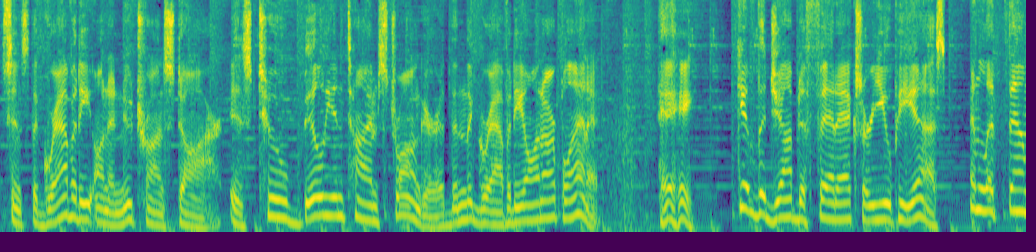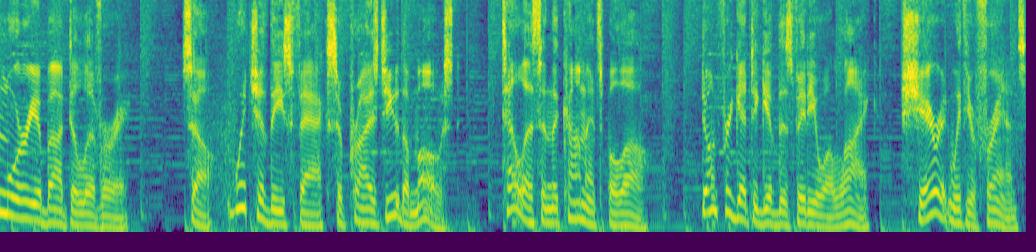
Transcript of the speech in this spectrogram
since the gravity on a neutron star is 2 billion times stronger than the gravity on our planet. Hey, give the job to FedEx or UPS and let them worry about delivery. So, which of these facts surprised you the most? Tell us in the comments below. Don't forget to give this video a like, share it with your friends,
